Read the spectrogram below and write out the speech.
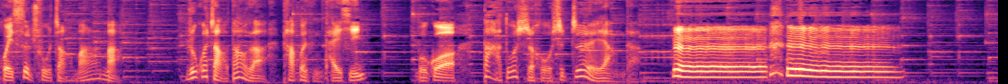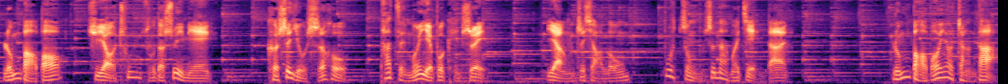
会四处找妈妈，如果找到了，他会很开心。不过大多时候是这样的：龙宝宝需要充足的睡眠，可是有时候他怎么也不肯睡。养只小龙不总是那么简单。龙宝宝要长大。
